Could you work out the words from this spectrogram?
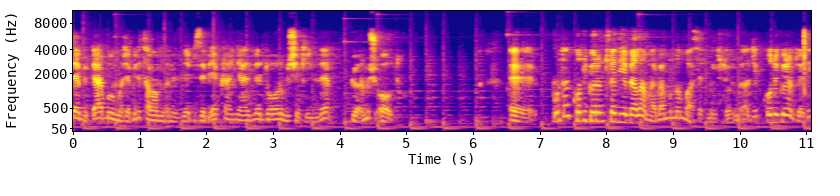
Tebrikler bulmaca biri tamamladınız diye bize bir ekran geldi ve doğru bir şekilde görmüş olduk. Ee, burada kodu görüntüle diye bir alan var. Ben bundan bahsetmek istiyorum birazcık. Kodu görüntüledik.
